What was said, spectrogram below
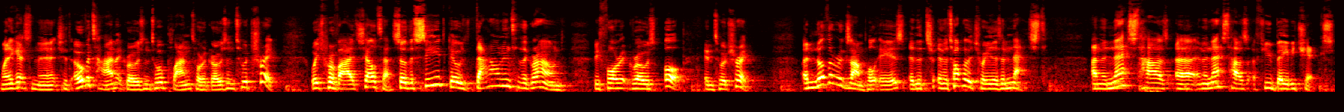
when it gets nurtured, over time it grows into a plant or it grows into a tree, which provides shelter. So the seed goes down into the ground before it grows up into a tree. Another example is in the, in the top of the tree there's a nest, and the nest has uh, and the nest has a few baby chicks,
